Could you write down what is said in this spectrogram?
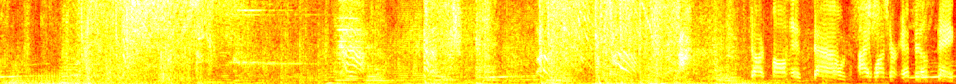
Maul is down. I wonder if he'll stay down.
